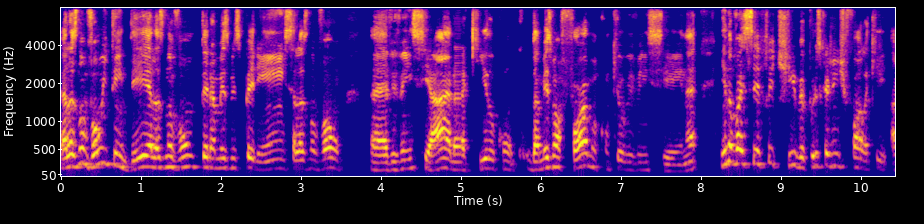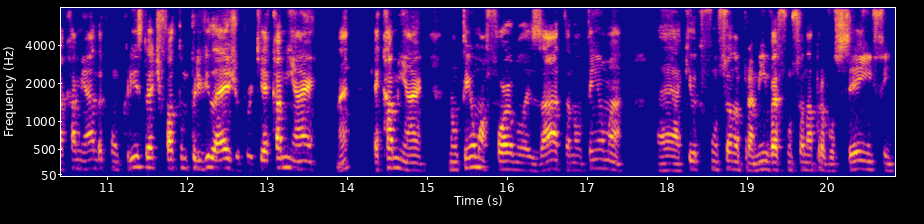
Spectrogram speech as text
elas não vão entender, elas não vão ter a mesma experiência, elas não vão é, vivenciar aquilo com, da mesma forma com que eu vivenciei, né? E não vai ser efetivo. É por isso que a gente fala que a caminhada com Cristo é de fato um privilégio, porque é caminhar, né? É caminhar. Não tem uma fórmula exata, não tem uma é, aquilo que funciona para mim vai funcionar para você, enfim.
